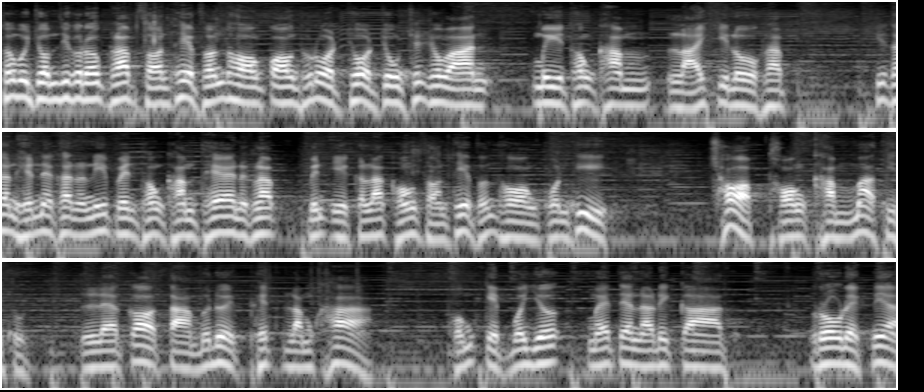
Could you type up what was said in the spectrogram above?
ท่านผู้ชมที่เคารพครับ สอนเทพสอนทองกองทุรดโชดจงชัชวานมีทองคำหลายกิโลครับ ที่ท่านเห็นในขณะนี้เป็นทองคำแท้นะครับ เป็นเอกลักษณ์ของสอนเทพสอนทองคนที่ชอบทองคำมากที่สุด แล้วก็ตามไปด้วยเพชรล้ำค่า ผมเก็บไว้เยอะ แม้แต่นาฬิกาโรเล็กเนี่ย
